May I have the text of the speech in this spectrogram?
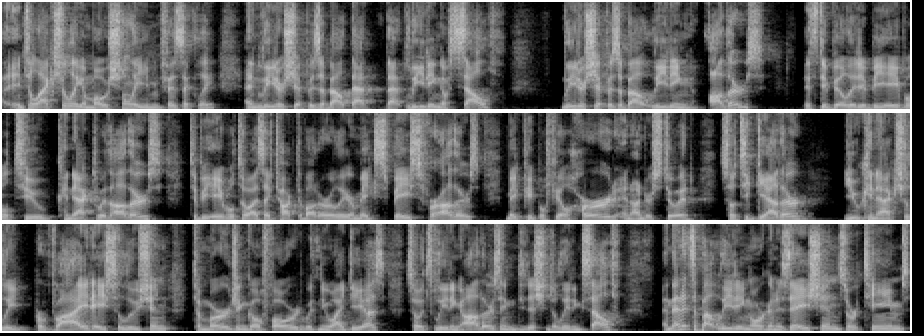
Uh, intellectually emotionally even physically and leadership is about that that leading of self leadership is about leading others it's the ability to be able to connect with others, to be able to, as I talked about earlier, make space for others, make people feel heard and understood. So together, you can actually provide a solution to merge and go forward with new ideas. So it's leading others in addition to leading self. And then it's about leading organizations or teams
